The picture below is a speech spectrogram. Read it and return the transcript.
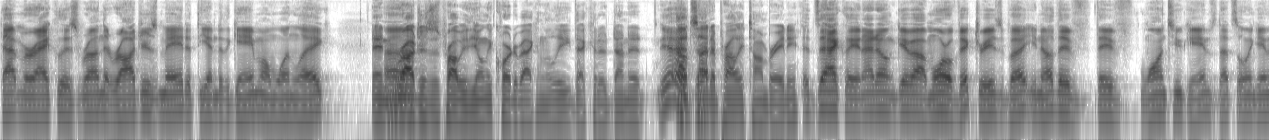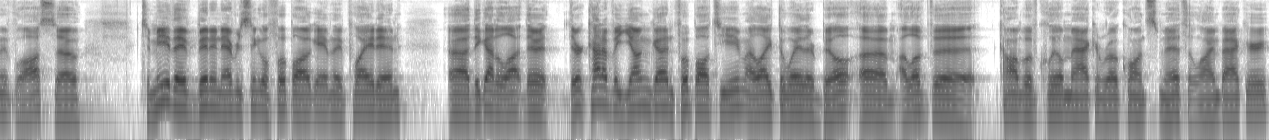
that miraculous run that Rodgers made at the end of the game on one leg. And Um, Rodgers is probably the only quarterback in the league that could have done it Yeah, outside of probably Tom Brady. Exactly, and I don't give out moral victories, but you know they've they've won two games. That's the only game they've lost. So, to me, they've been in every single football game they played in. Uh, they got a lot. They're they're kind of a young gun football team. I like the way they're built. Um, I love the combo of Khalil Mack and Roquan Smith, a linebacker.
